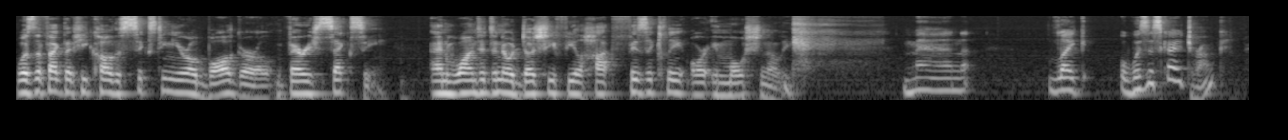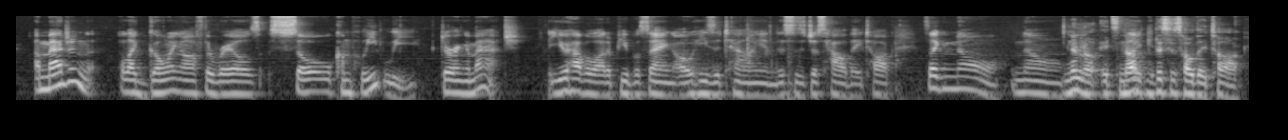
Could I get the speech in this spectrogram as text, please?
was the fact that he called a 16 year old ball girl very sexy and wanted to know does she feel hot physically or emotionally? Man, like, was this guy drunk? Imagine, like, going off the rails so completely during a match. You have a lot of people saying, oh, he's Italian, this is just how they talk. It's like, no, no. No, no, it's not Like- this is how they talk.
